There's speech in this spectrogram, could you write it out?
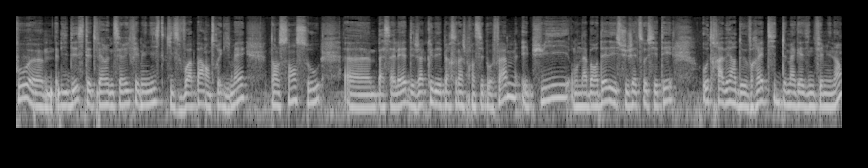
coup, euh, l'idée c'était de faire une série féministe qui se voit pas entre guillemets, dans le sens où bah, ça être que des personnages principaux femmes, et puis on abordait des sujets de société au travers de vrais titres de magazines féminins.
